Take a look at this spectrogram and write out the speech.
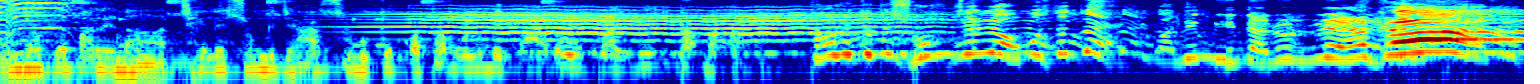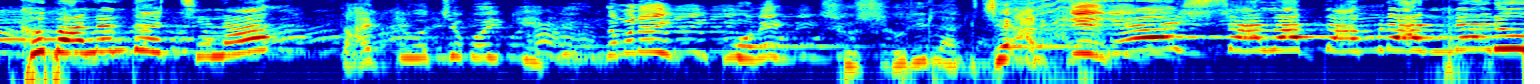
ঘুমোতে পারে না ছেলের সঙ্গে যে হাসি মুখে কথা বলবে তারও উপায় নেই দাদা। তাহলে তোদের সংসারের অবস্থা তো একেবারে নিদারুণ রে খুব আনন্দ হচ্ছে না? তা একটু হচ্ছে বই কি? না মানে ওই মনে সুসুরি লাগছে আর কি। এই শালা দামড়া নেরু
